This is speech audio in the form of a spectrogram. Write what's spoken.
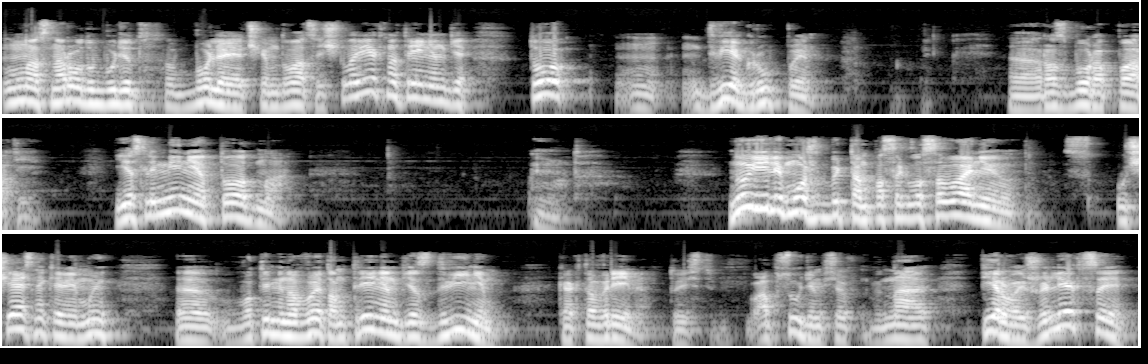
у нас народу будет более чем 20 человек на тренинге, то две группы Э, разбора партий. Если менее, то одна. Вот. Ну или может быть там по согласованию с участниками мы э, вот именно в этом тренинге сдвинем как-то время. То есть обсудим все на первой же лекции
